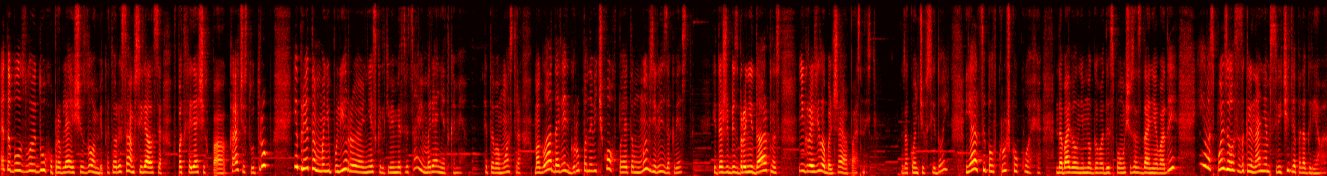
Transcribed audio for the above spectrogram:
Это был злой дух, управляющий зомби, который сам вселялся в подходящих по качеству труп и при этом манипулируя несколькими мертвецами-марионетками. Этого монстра могла одолеть группа новичков, поэтому мы взялись за квест и даже без брони Даркнесс не грозила большая опасность. Закончив с едой, я отсыпал в кружку кофе, добавил немного воды с помощью создания воды и воспользовался заклинанием свечи для подогрева.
